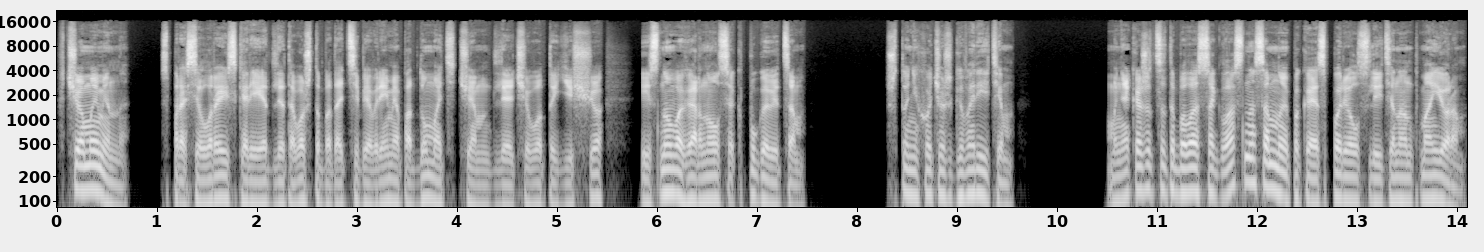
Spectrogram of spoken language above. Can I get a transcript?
«В чем именно?» — спросил Рэй скорее для того, чтобы дать себе время подумать, чем для чего-то еще, и снова вернулся к пуговицам. «Что не хочешь говорить им?» «Мне кажется, ты была согласна со мной, пока я спорил с лейтенант-майором?»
